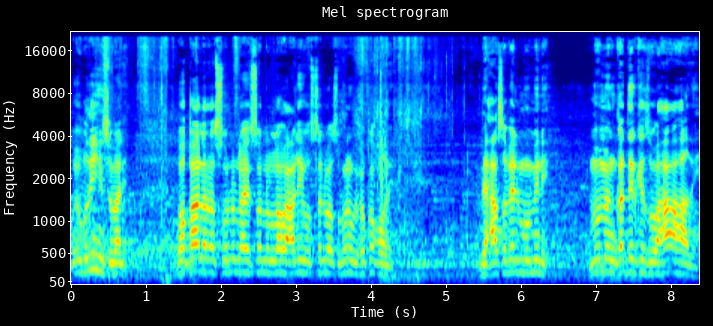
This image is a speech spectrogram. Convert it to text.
way u badan yihiin soomaaliya wa qaala rasuulullaahi sala allahu calayhi wasalam subana wuxuu ka qoray bixasabi almuumini mu'min qadarkiisa waxaa ahaaday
